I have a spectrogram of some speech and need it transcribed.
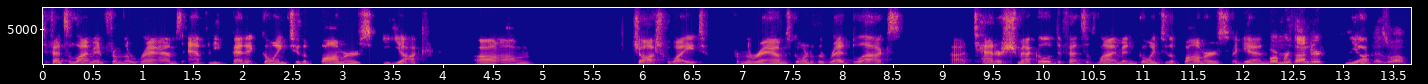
Defensive lineman from the Rams, Anthony Bennett going to the Bombers. Yuck. Um, Josh White from the Rams going to the Red Blacks. Uh, Tanner Schmekel, defensive lineman, going to the Bombers again. Former Thunder Yeah. as well.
